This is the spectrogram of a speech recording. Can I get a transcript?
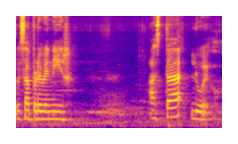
pues a prevenir. Hasta luego.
